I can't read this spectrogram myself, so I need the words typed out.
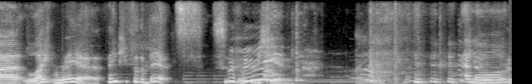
Uh, Light Raya, thank you for the bits. Super Woohoo! appreciated. Hello.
